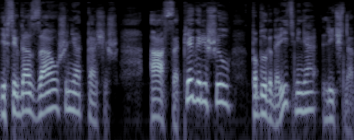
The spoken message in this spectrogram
и всегда за уши не оттащишь. А Сапега решил поблагодарить меня лично.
